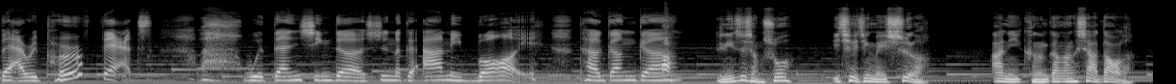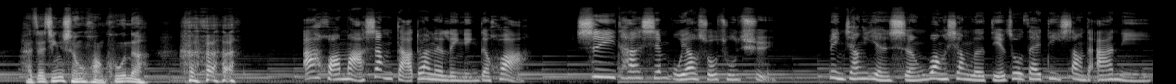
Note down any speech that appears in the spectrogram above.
，very perfect。啊，我担心的是那个阿尼 boy，他刚刚、啊李玲是想说，一切已经没事了。阿尼可能刚刚吓到了，还在精神恍惚呢。哈哈哈阿华马上打断了玲玲的话，示意他先不要说出去，并将眼神望向了跌坐在地上的阿尼。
